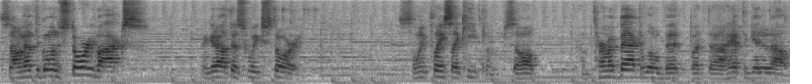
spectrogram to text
So I'm going to have to go in the story box and get out this week's story. It's the only place I keep them, so I'll, I'll turn my back a little bit, but uh, I have to get it out.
